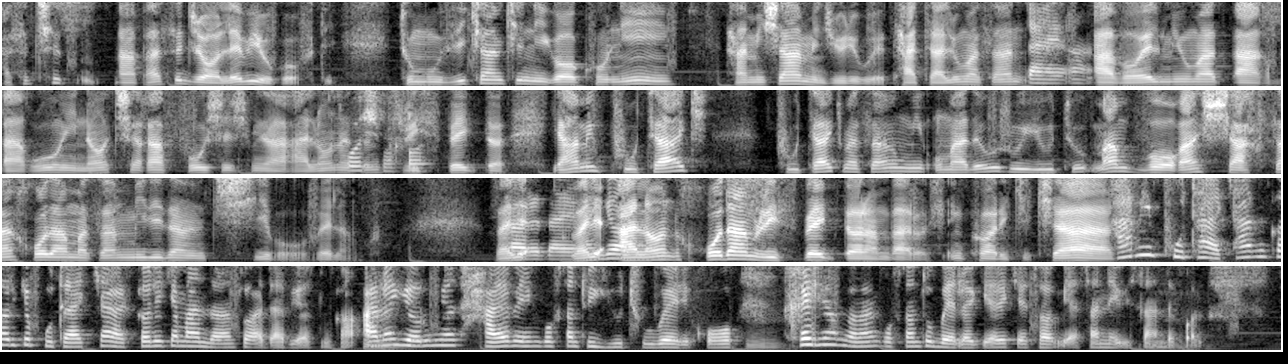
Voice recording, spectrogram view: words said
اصلا چه مبحث جالبی رو گفتی. تو موزیک هم که نگاه کنی همیشه همینجوری بوده. تتلو مثلا اوایل میومد بغبغو و اینا چقدر فوشش می‌داد. الان اصلا ریسپکت داره یا همین پوتک پوتک مثلا می اومده بود روی یوتیوب. من واقعا شخصا خودم مثلا می‌دیدم چیه بابا ولم کن. ولی آره، ولی. الان خودم respect دارم براش. این کاری که کرد. همین پوتک همین کاری که پوتک کرد. کاری که من دارم تو ادبیات می‌کنم. الان یارو میاد همه به این گفتن تو یوتیوبری خب. خیلی هم به من گفتن تو بلاگر کتابی اصلا نویسنده فلان.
